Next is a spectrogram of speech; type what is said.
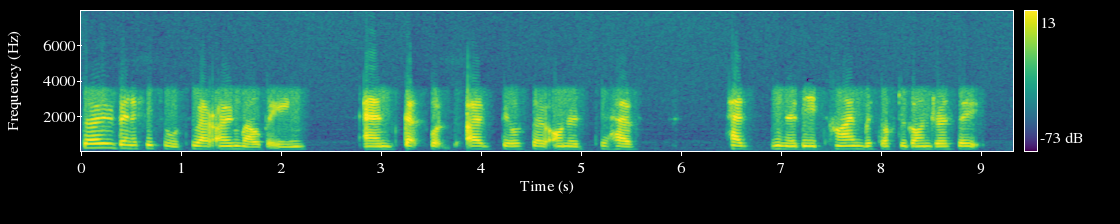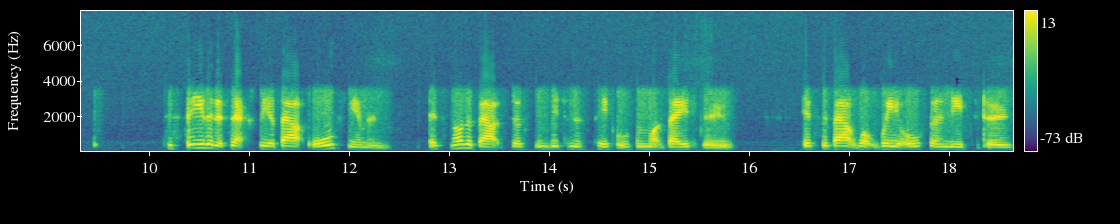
so beneficial to our own well-being, and that's what I feel so honoured to have had. You know, the time with Dr. Gondarra, so to see that it's actually about all humans. It's not about just Indigenous peoples and what they do. It's about what we also need to do.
